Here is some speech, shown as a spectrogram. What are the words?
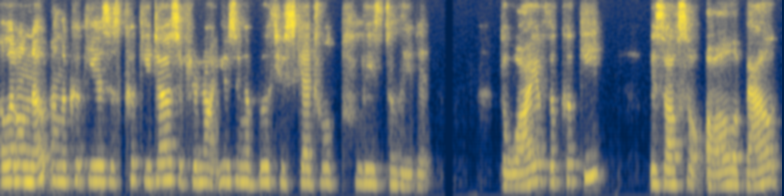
A little note on the cookie is as cookie does. If you're not using a booth you scheduled, please delete it. The why of the cookie is also all about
